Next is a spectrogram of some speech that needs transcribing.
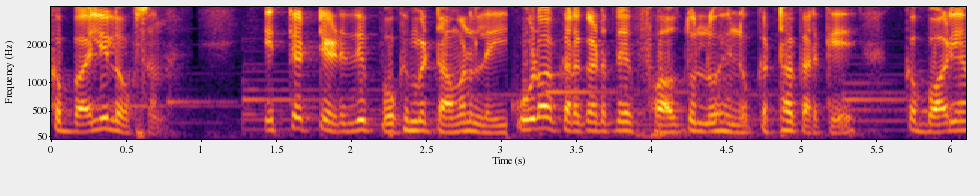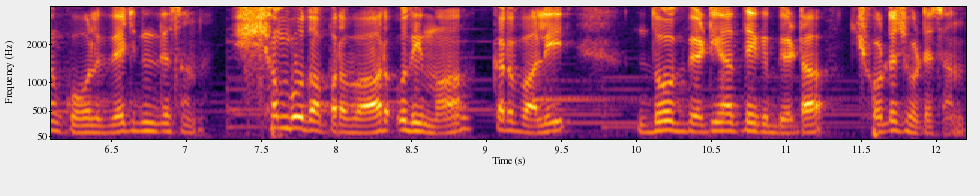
ਕਬਾਇਲੀ ਲੋਕ ਸਨ। ਇੱਥੇ ਢਿੱਡ ਦੀ ਭੁੱਖ ਮਿਟਾਉਣ ਲਈ ਕੂੜਾ ਕਰਕਟ ਤੇ ਫालतू ਲੋਹੇ ਨੂੰ ਇਕੱਠਾ ਕਰਕੇ ਕਬਾੜੀਆਂ ਕੋਲ ਵੇਚ ਦਿੰਦੇ ਸਨ। ਸ਼ੰਭੂ ਦਾ ਪਰਿਵਾਰ, ਉਹਦੀ ਮਾਂ ਕਰਵਾਲੀ ਦੋ ਬੇਟੀਆਂ ਤੇ ਇੱਕ ਬੇਟਾ ਛੋਟੇ ਛੋਟੇ ਸਨ।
